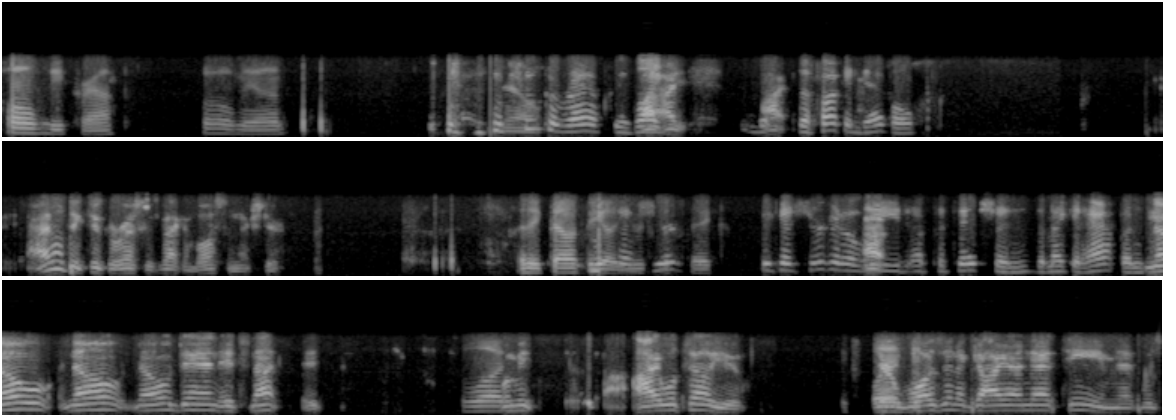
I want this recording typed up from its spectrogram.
Holy crap. Oh man. know, Tuukka Rask is like I the, I- the fucking devil. I don't think Tuukka Rask is back in Boston next year. I think that would be a huge mistake. Because you're going to Uh, lead a petition to make it happen. No, no, no, Dan. It's not. It, What? let me. I will tell you. There wasn't a guy on that team that was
